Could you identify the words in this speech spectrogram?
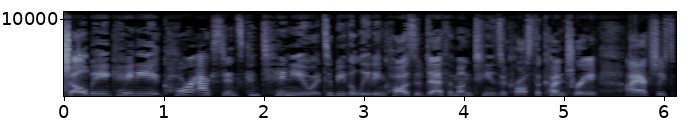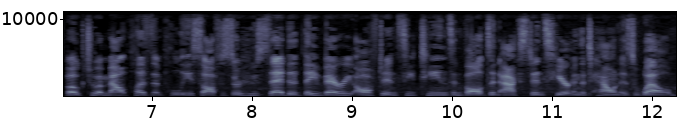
Shelby, Katie, car accidents continue to be the leading cause of death among teens across the country. I actually spoke to a Mount Pleasant police officer who said that they very often see teens involved in accidents here in the town as well.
